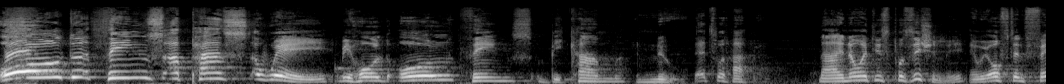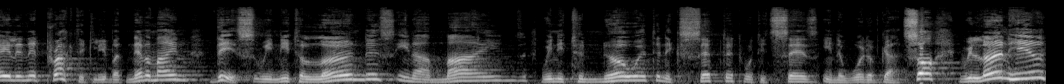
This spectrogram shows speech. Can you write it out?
Old things are passed away. Behold, all things become new. That's what happened. Now, I know it is positionally, and we often fail in it practically, but never mind this. We need to learn this in our minds. We need to know it and accept it, what it says in the Word of God. So, we learn here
